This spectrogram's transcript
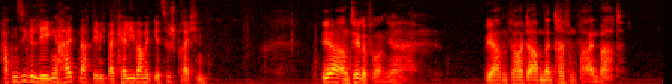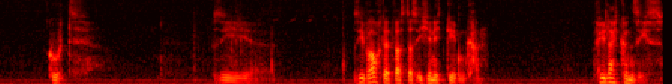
hatten Sie Gelegenheit, nachdem ich bei Kelly war, mit ihr zu sprechen? Ja, am Telefon, ja. Wir haben für heute Abend ein Treffen vereinbart. Gut. Sie. Sie braucht etwas, das ich ihr nicht geben kann. Vielleicht können Sie es.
